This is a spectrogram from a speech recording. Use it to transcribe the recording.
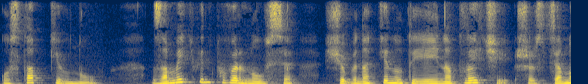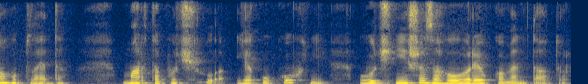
Остап кивнув. Замить він повернувся, щоб накинути їй на плечі шерстяного пледа. Марта почула, як у кухні гучніше заговорив коментатор.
